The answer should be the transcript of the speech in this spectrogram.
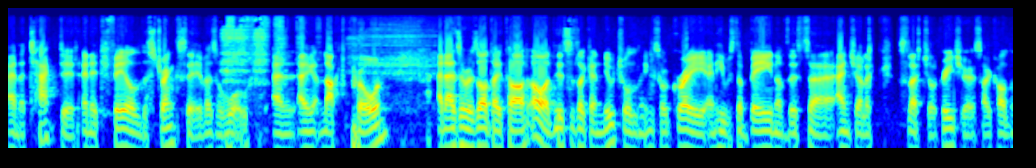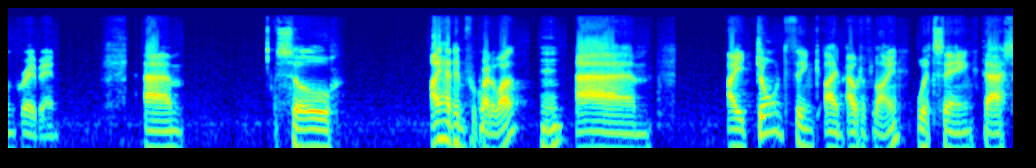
and attacked it, and it failed the strength save as a wolf, and I got knocked prone. And as a result, I thought, oh, this is like a neutral thing, so Grey, and he was the bane of this uh, angelic celestial creature, so I called him Greybane. Um, so I had him for quite a while. Mhm. Um, I don't think I'm out of line with saying that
